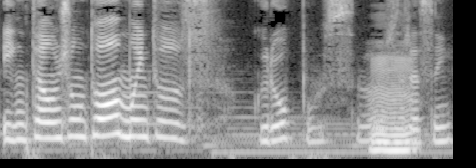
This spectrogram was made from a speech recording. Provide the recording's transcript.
Então juntou muitos grupos, vamos dizer assim.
